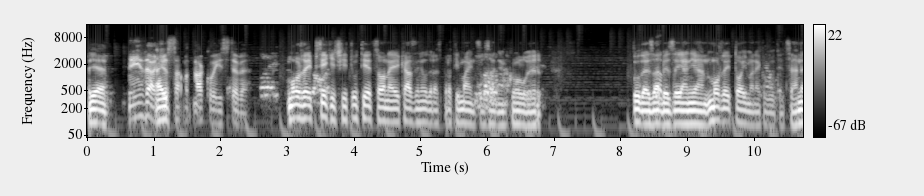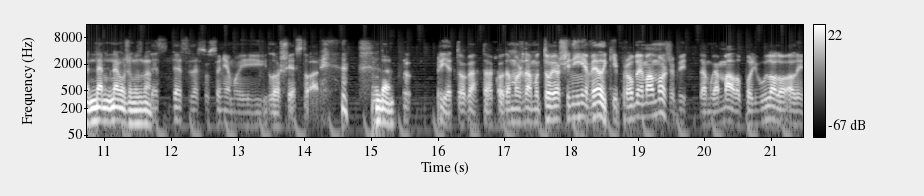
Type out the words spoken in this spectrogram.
Je. ne izađe samo tako iz tebe. Možda i psihički utjecao onaj kazneni udarac protiv Mainza u zadnjem kolu, jer tu da je zabio za 1-1, možda i to ima nekog utjecaja, ne, ne, ne možemo znati. Des, desile su se njemu i lošije stvari Da. prije toga, tako da možda mu to još i nije veliki problem, ali može biti da mu ga malo poljuljalo, ali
